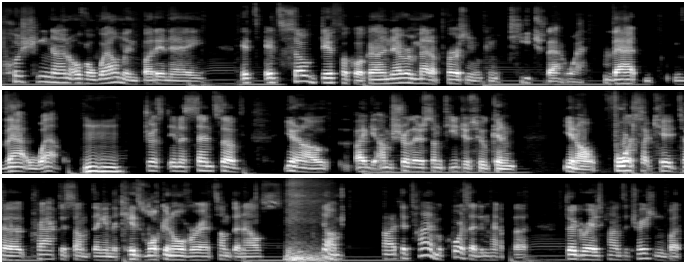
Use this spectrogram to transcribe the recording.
pushy, non overwhelming, but in a it's it's so difficult because I never met a person who can teach that way, that that well. Mm-hmm. Just in a sense of, you know, like I'm sure there's some teachers who can, you know, force a kid to practice something and the kid's looking over at something else. You know, uh, at the time, of course, I didn't have the the greatest concentration, but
